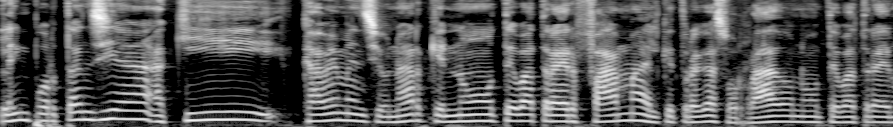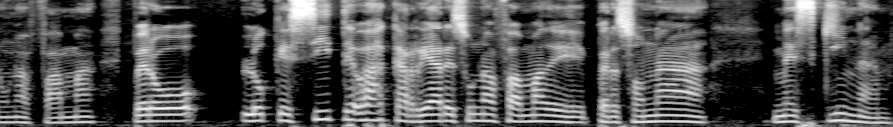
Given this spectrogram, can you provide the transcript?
La importancia aquí cabe mencionar que no te va a traer fama el que traigas ahorrado, no te va a traer una fama, pero lo que sí te va a acarrear es una fama de persona mezquina.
